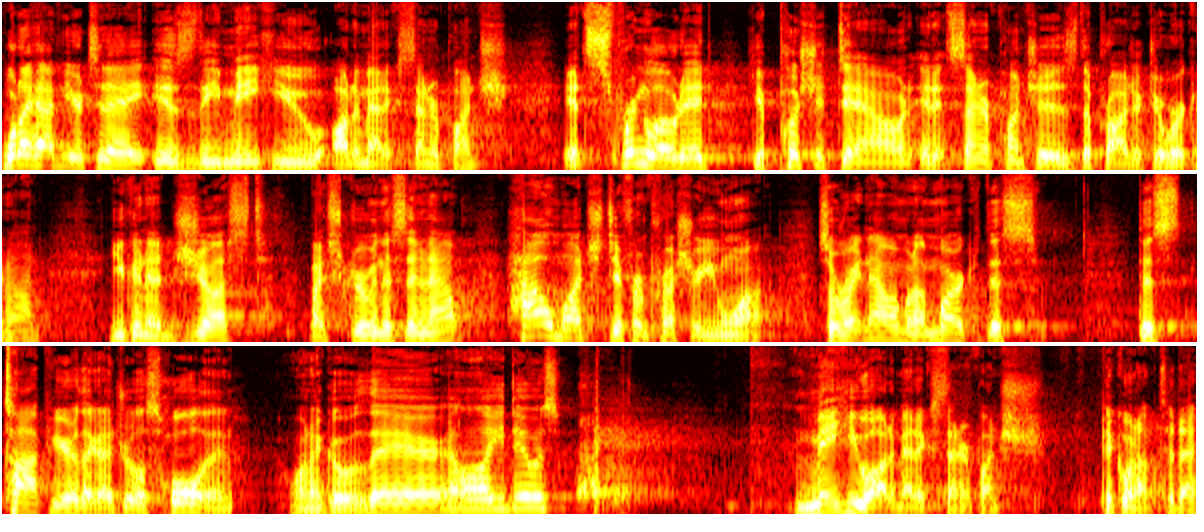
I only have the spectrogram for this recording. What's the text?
What I have here today is the Mayhew automatic center punch. It's spring loaded, you push it down, and it center punches the project you're working on. You can adjust by screwing this in and out how much different pressure you want. So right now I'm gonna mark this, this top here that I gotta drill this hole in. When I go there, and all you do is Mayhew automatic center punch. Pick one up today.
